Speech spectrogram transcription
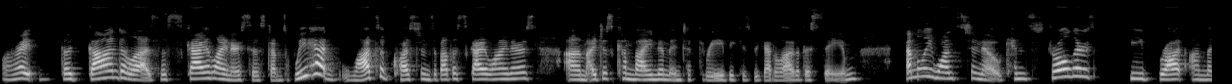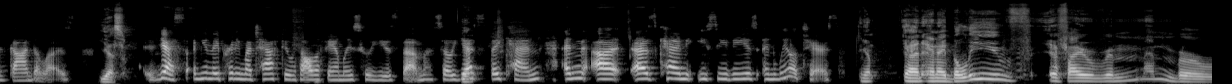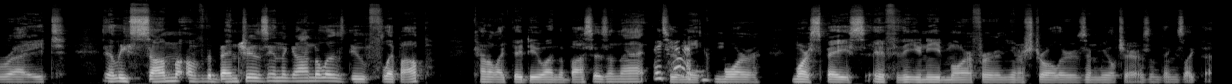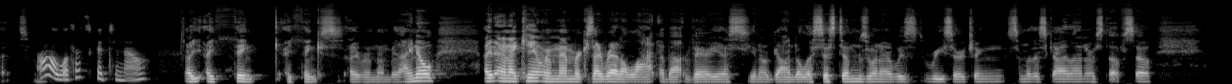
All right, the gondolas, the Skyliner systems. We had lots of questions about the Skyliners. Um, I just combined them into three because we got a lot of the same. Emily wants to know Can strollers be brought on the gondolas? Yes. Yes. I mean, they pretty much have to with all the families who use them. So, yes, they can. And uh, as can ECVs and wheelchairs. Yep. And and I believe if I remember right, at least some of the benches in the gondolas do flip up, kind of like they do on the buses and that They to can. make more more space if you need more for you know strollers and wheelchairs and things like that. So Oh, well, that's good to know. I, I think I think I remember. I know, and, and I can't remember because I read a lot about various you know gondola systems when I was researching some of the Skyliner stuff. So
